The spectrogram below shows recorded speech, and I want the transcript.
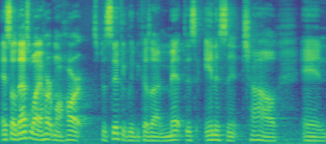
And so that's why it hurt my heart specifically because i met this innocent child and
